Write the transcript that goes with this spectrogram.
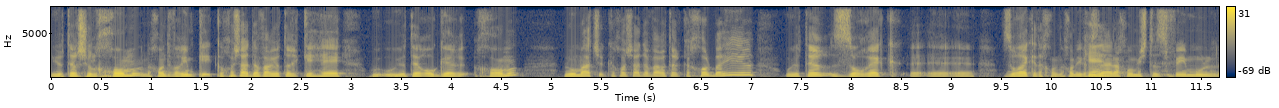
יותר של חום, נכון? דברים, ככל שהדבר יותר כהה, הוא, יותר אוגר חום, לעומת שככל שהדבר יותר כחול בהיר, הוא יותר זורק, אה, אה, אה, זורק את החום, נכון? בגלל כן. זה אנחנו משתזפים מול...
